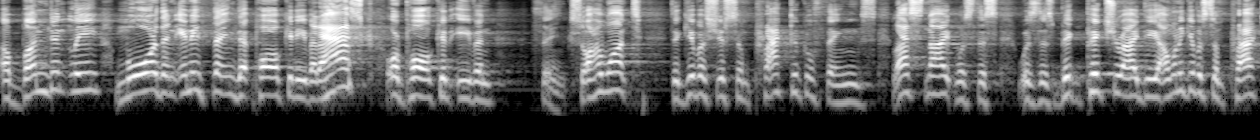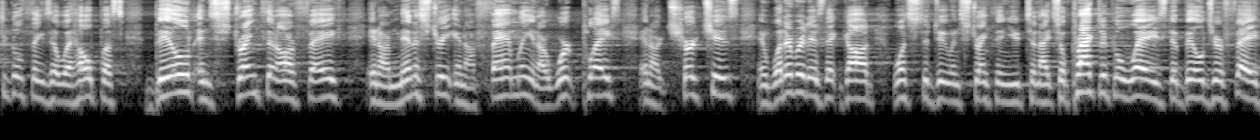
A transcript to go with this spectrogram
abundantly more than anything that Paul could even ask or Paul could even think. So I want to give us just some practical things. Last night was this was this big picture idea. I want to give us some practical things that will help us build and strengthen our faith in our ministry, in our family, in our workplace, in our churches, and whatever it is that God wants to do and strengthen you tonight. So practical ways to build your faith.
